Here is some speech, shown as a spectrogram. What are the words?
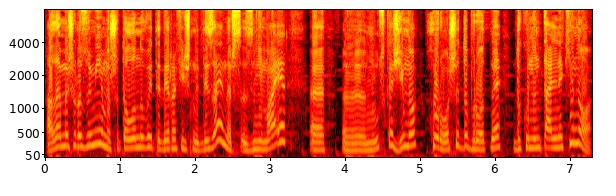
але ми ж розуміємо, що талановитий графічний дизайнер знімає, е, е, ну скажімо, хороше добротне документальне кіно.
